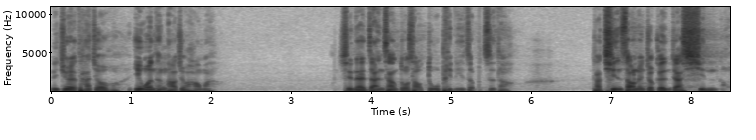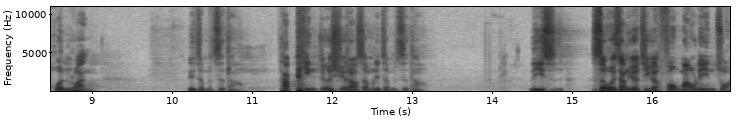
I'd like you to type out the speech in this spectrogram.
你觉得他就英文很好就好吗？现在染上多少毒品，你怎么知道？他青少年就跟人家性混乱，你怎么知道？他品格学到什么，你怎么知道？历史社会上有几个凤毛麟爪，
